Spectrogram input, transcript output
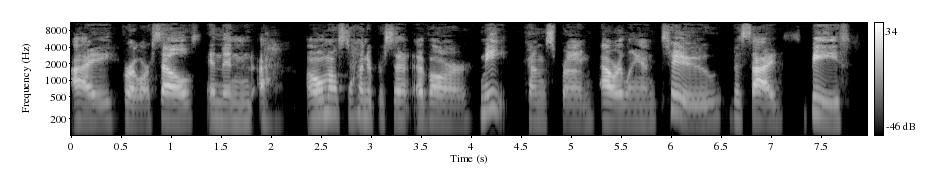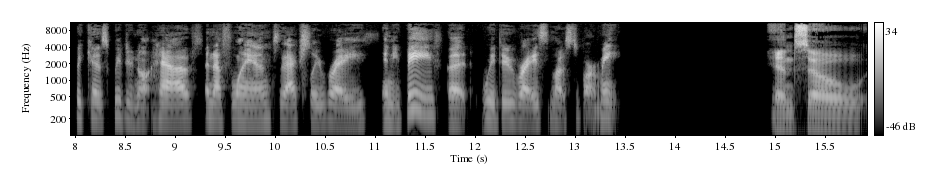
I grow ourselves. And then uh, almost 100% of our meat comes from our land too, besides beef, because we do not have enough land to actually raise any beef, but we do raise most of our meat. And so,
